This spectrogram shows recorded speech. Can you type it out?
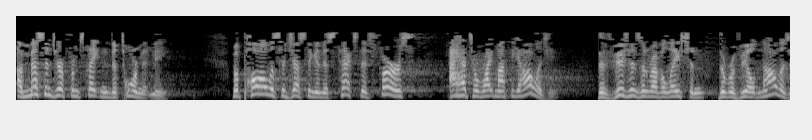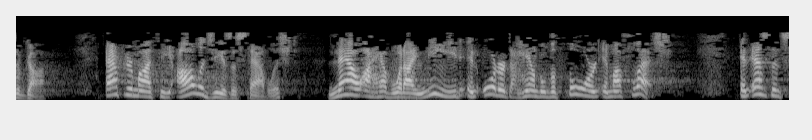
A messenger from Satan to torment me. But Paul is suggesting in this text that first, I had to write my theology, the visions and revelation, the revealed knowledge of God. After my theology is established, now I have what I need in order to handle the thorn in my flesh. In essence,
